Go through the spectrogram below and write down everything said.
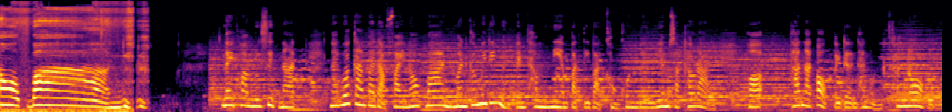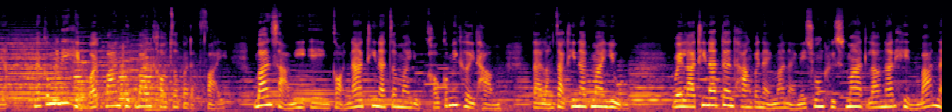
นอกบ้าน ในความรู้สึกนัด นัดว่าการประดับไฟนอกบ้านมันก็ไม่ได้เหมือนเป็นธรรมเนียมปฏิบัติของคนเบลเยียมสักเท่าไหร่ เพราะถ้านัดออกไปเดินถนนข้างนอกอย่างเงี้ยนัดก็ไม่ได้เห็นว่าบ้านทุกบ้านเขาจะประดับไฟ บ้านสามีเองก่อนหน้าที่นัดจะมาอยู่เขาก็ไม่เคยทำแต่หลังจากที่นัดมาอยู่ เวลาที่นัดเดินทางไปไหนมาไหนในช่วงคริสต์มาสแล้วนัดเห็นบ้านไหน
